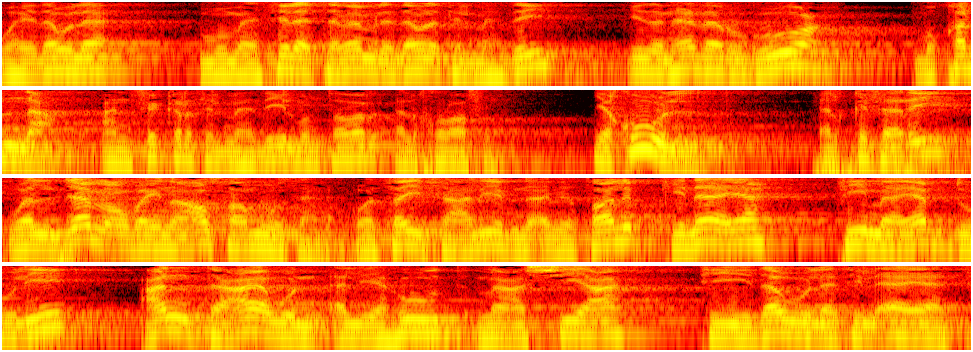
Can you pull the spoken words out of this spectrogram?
وهي دولة مماثلة تماما لدولة المهدي. إذا هذا رجوع مقنع عن فكرة المهدي المنتظر الخرافي. يقول القفاري والجمع بين عصا موسى وسيف علي بن أبي طالب كناية فيما يبدو لي عن تعاون اليهود مع الشيعة في دولة الآيات.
